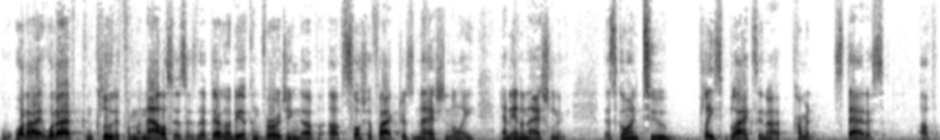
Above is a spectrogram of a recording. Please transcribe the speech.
what, I, what I've concluded from analysis is that there are going to be a converging of, of social factors nationally and internationally that's going to place blacks in a permanent status of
